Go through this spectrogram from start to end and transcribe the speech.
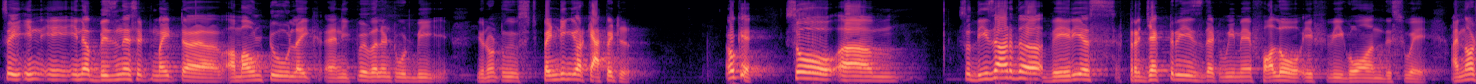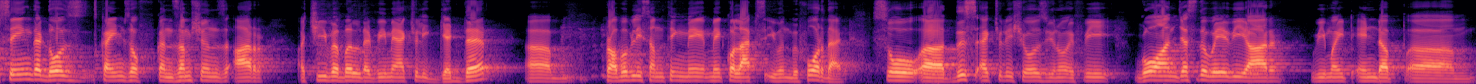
So in in a business, it might uh, amount to like an equivalent would be you know to spending your capital. Okay. So, um, so these are the various trajectories that we may follow if we go on this way. I am not saying that those kinds of consumptions are achievable that we may actually get there. Um, probably something may, may collapse even before that. So uh, this actually shows you know if we go on just the way we are we might end up um,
